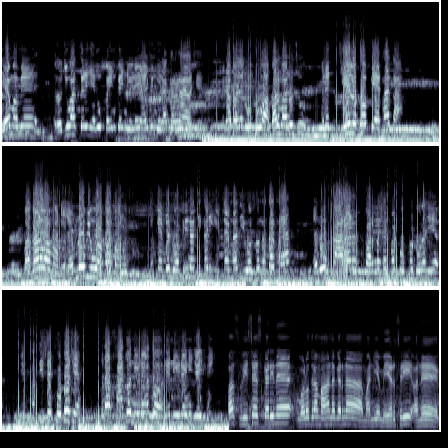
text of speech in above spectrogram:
જેમ અમે રજૂઆત કરી છે, એનું કંઈ કંઈ નિર્ણય આવ્યો છે, નિરાકરણ આવ્યો છે. એના બદલ હું બહુ આભાર માનું છું અને જે લોકો બેઠા હતા બગાડવા માટે. એમનો બી હું આભાર માનું છું. કે એમને નોકરી નથી કરી, એટલે એમના દિવસો નતા થયા. એનું કારણ કોર્પોરેશન પર ટોપનો ડોરા છે અતિશય ખોટો છે. અને આ સાચો નિર્ણય હતો, એ નિર્ણયની જય થઈ. બસ વિશેષ કરીને વડોદરા મહાનગરના માન્ય મેયરશ્રી અને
